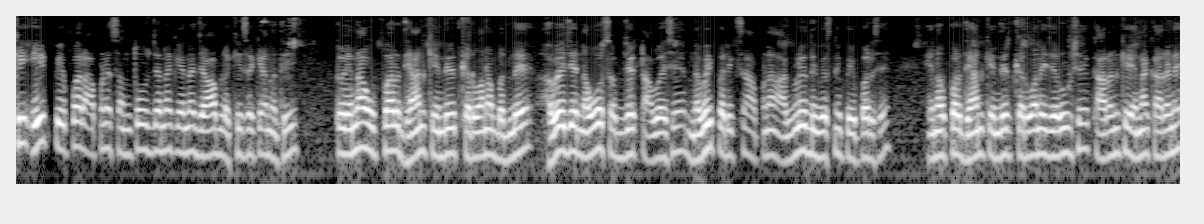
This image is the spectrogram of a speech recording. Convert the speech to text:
કે એક પેપર આપણે સંતોષજનક એને જવાબ લખી શક્યા નથી તો એના ઉપર ધ્યાન કેન્દ્રિત કરવાના બદલે હવે જે નવો સબ્જેક્ટ આવે છે નવી પરીક્ષા આપણા આગલે દિવસની પેપર છે એના ઉપર ધ્યાન કેન્દ્રિત કરવાની જરૂર છે કારણ કે એના કારણે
